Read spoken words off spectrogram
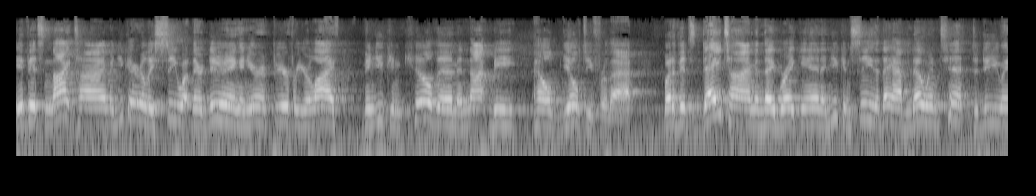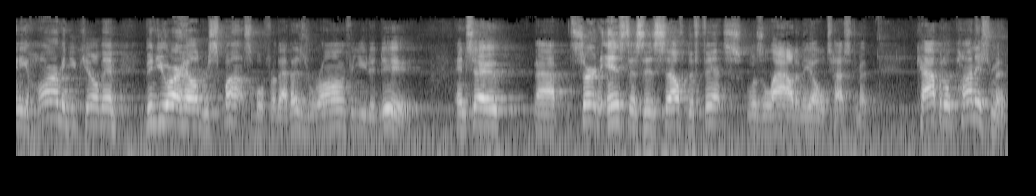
if it's nighttime and you can't really see what they're doing and you're in fear for your life, then you can kill them and not be held guilty for that. But if it's daytime and they break in and you can see that they have no intent to do you any harm and you kill them, then you are held responsible for that. That is wrong for you to do. And so uh, certain instances, self defense was allowed in the Old Testament. Capital punishment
